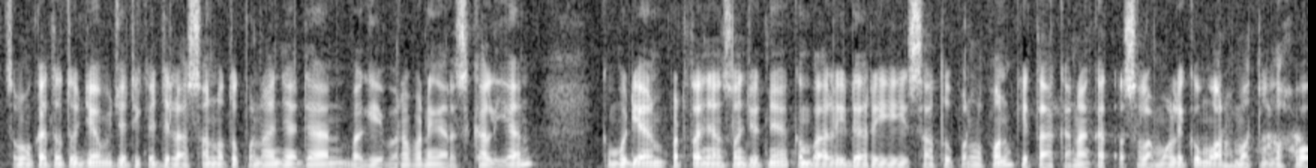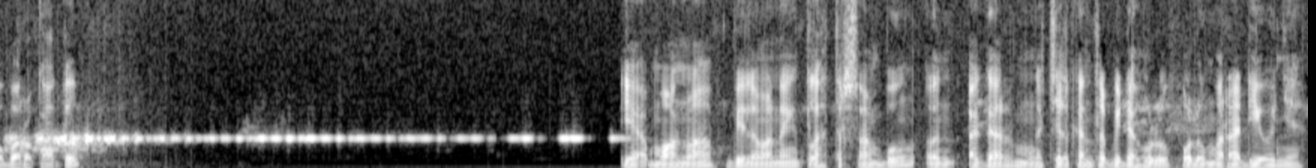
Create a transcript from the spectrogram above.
Semoga tentunya menjadi kejelasan untuk penanya dan bagi para pendengar sekalian. Kemudian pertanyaan selanjutnya kembali dari satu penelpon kita akan angkat. Assalamualaikum warahmatullahi wabarakatuh. Ya, mohon maaf bila mana yang telah tersambung agar mengecilkan terlebih dahulu volume radionya.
